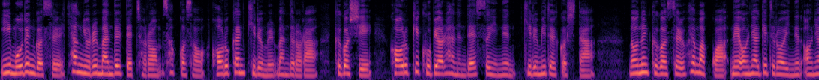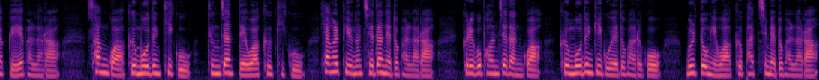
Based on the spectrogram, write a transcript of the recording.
이 모든 것을 향료를 만들 때처럼 섞어서 거룩한 기름을 만들어라. 그것이 거룩히 구별하는 데 쓰이는 기름이 될 것이다. 너는 그것을 회막과 내 언약이 들어있는 언약궤에 발라라. 상과 그 모든 기구, 등잔대와 그 기구, 향을 피우는 재단에도 발라라. 그리고 번제단과 그 모든 기구에도 바르고 물동이와 그 받침에도 발라라.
